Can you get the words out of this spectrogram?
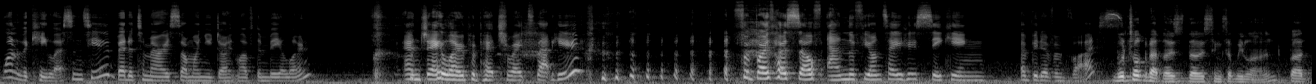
one of the key lessons here: better to marry someone you don't love than be alone. And J Lo perpetuates that here. For both herself and the fiance who's seeking a bit of advice. We'll talk about those those things that we learned, but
